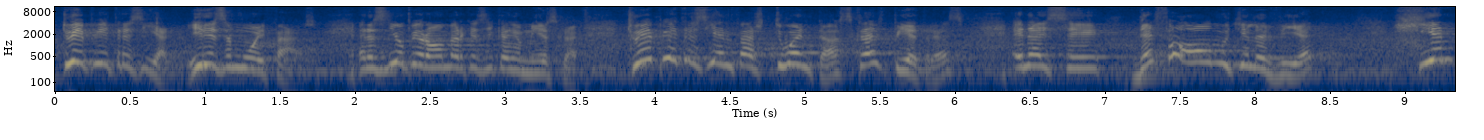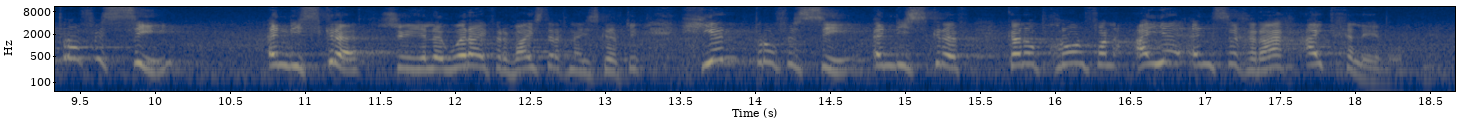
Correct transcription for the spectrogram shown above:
2 Petrus 1. Hier is 'n mooi vers. En as jy op jou raamwerk as jy kan jou neerskryf. 2 Petrus 1 vers 20 skryf Petrus en hy sê dit veral moet julle weet, geen profesie in die skrif, so julle hoor hy verwys terug na die skrif toe, geen profesie in die skrif kan op grond van eie insig reg uitgelê word nie.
